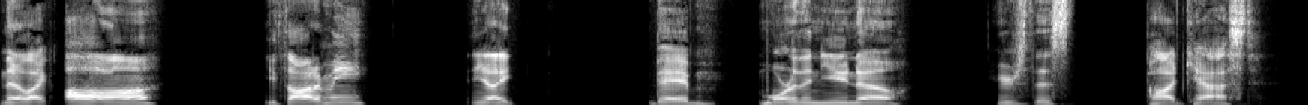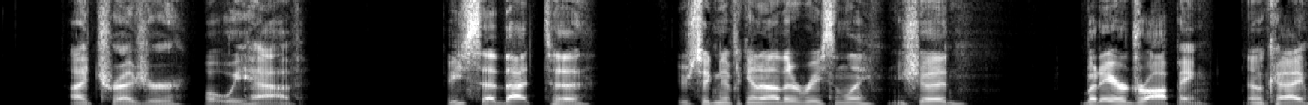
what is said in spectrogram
they're like, "Aw, you thought of me?" And you're like, "Babe, more than you know. Here's this podcast. I treasure what we have." Have you said that to your significant other recently? You should. But airdropping, okay?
